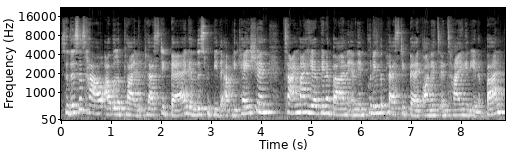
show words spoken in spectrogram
So this is how I will apply the plastic bag and this would be the application, tying my hair up in a bun and then putting the plastic bag on it and tying it in a bun.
